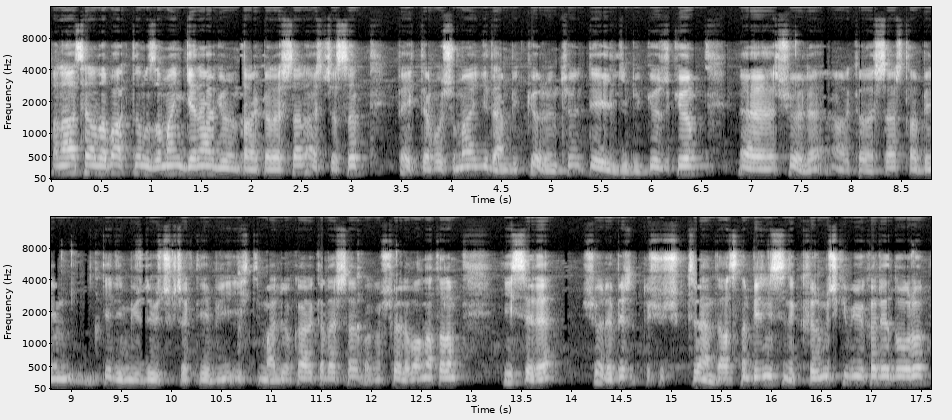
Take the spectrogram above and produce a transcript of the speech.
Panelsan'a baktığımız zaman genel görüntü arkadaşlar açıkçası pek de hoşuma giden bir görüntü değil gibi gözüküyor. Ee, şöyle arkadaşlar tabii benim dediğim %100 çıkacak diye bir ihtimal yok arkadaşlar. Bakın şöyle anlatalım. Hissede şöyle bir düşüş trendi. Aslında birincisini kırmış gibi yukarıya doğru.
